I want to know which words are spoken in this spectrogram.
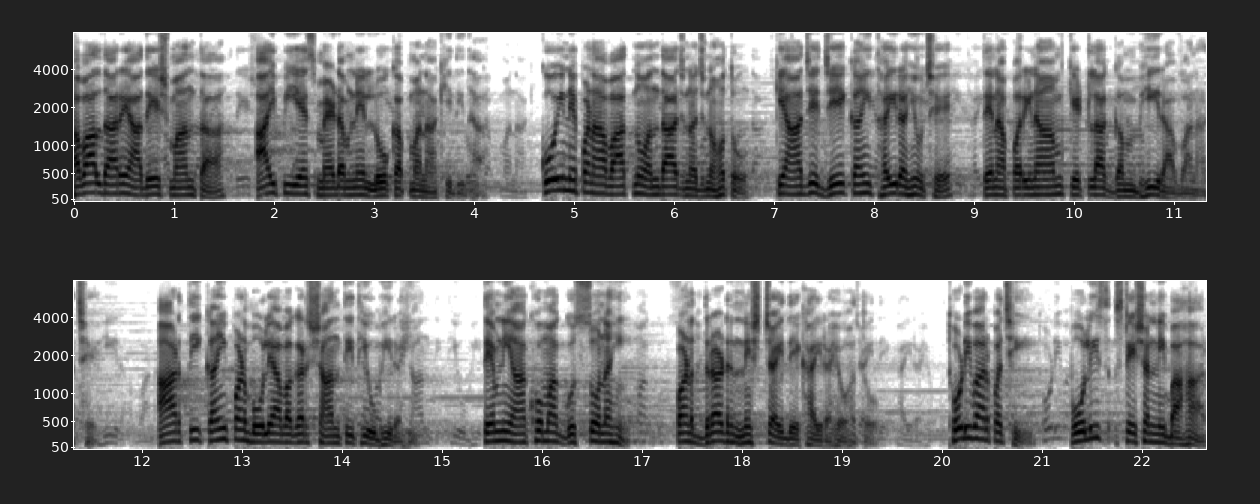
હવાલદારે આદેશ માનતા આઈપીએસ મેડમને લોકઅપમાં નાખી દીધા. કોઈને પણ આ વાતનો અંદાજ ન જ નહોતો કે આજે જે કંઈ થઈ રહ્યું છે, તેના પરિણામ કેટલા ગંભીર આવવાના છે. આરતી કંઈ પણ બોલ્યા વગર શાંતિથી ઊભી રહી. તેમની આંખોમાં ગુસ્સો નહીં પણ દ્રઢ નિશ્ચય દેખાઈ રહ્યો હતો. થોડીવાર પછી પોલીસ સ્ટેશનની બહાર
